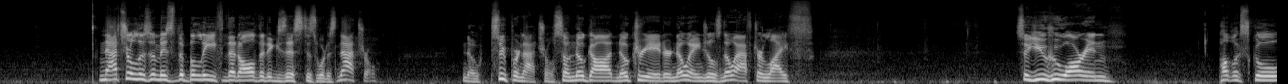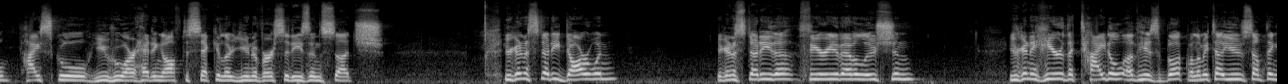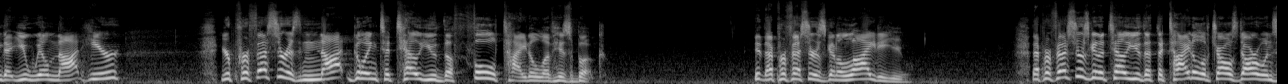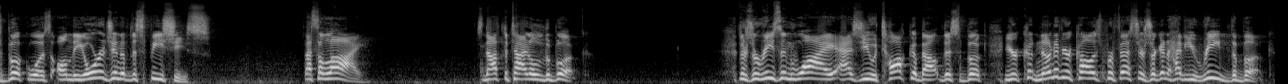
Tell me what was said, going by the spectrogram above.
Naturalism is the belief that all that exists is what is natural, no supernatural. So, no God, no creator, no angels, no afterlife. So, you who are in public school, high school, you who are heading off to secular universities and such. You're going to study Darwin. You're going to study the theory of evolution. You're going to hear the title of his book. Well, let me tell you something that you will not hear. Your professor is not going to tell you the full title of his book. That professor is going to lie to you. That professor is going to tell you that the title of Charles Darwin's book was On the Origin of the Species. That's a lie. It's not the title of the book. There's a reason why, as you talk about this book, none of your college professors are going to have you read the book.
